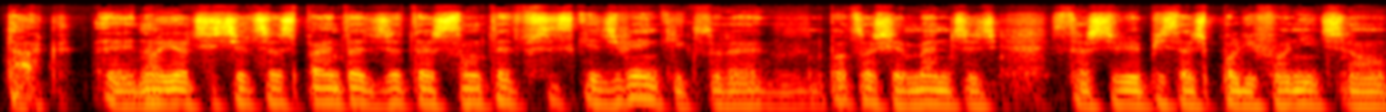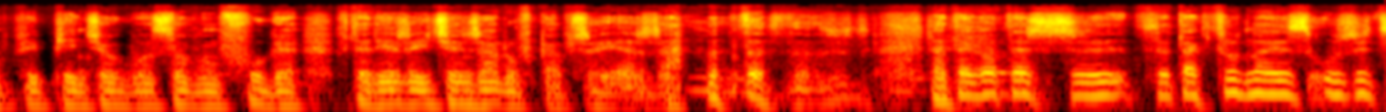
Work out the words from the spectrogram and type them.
Tak. E, no i oczywiście trzeba pamiętać, że też są te wszystkie dźwięki, które po co się męczyć, straszliwie pisać polifoniczną, pięciogłosową fugę, wtedy jeżeli ciężarówka przejeżdża. To, to, dlatego też e, to tak trudno jest użyć,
